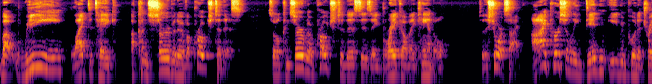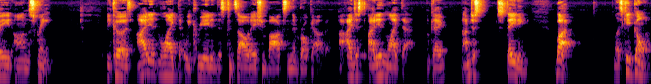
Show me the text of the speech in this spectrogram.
But we like to take a conservative approach to this. So, a conservative approach to this is a break of a candle to the short side. I personally didn't even put a trade on the screen because I didn't like that we created this consolidation box and then broke out of it. I just, I didn't like that. Okay. I'm just stating, but let's keep going.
